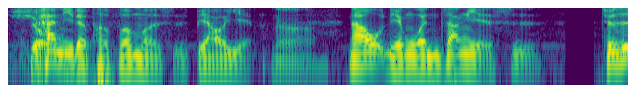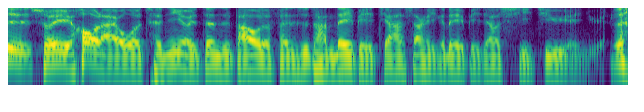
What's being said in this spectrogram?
秀。看你的 performance 表演，嗯，然后连文章也是。就是，所以后来我曾经有一阵子把我的粉丝团类别加上一个类别叫喜剧演员，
